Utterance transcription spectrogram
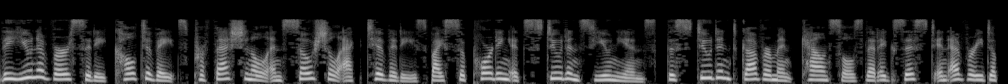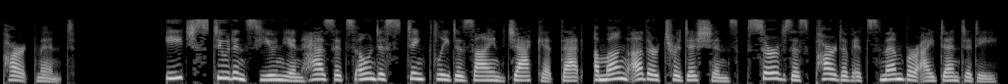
The university cultivates professional and social activities by supporting its students' unions, the student government councils that exist in every department. Each students' union has its own distinctly designed jacket that, among other traditions, serves as part of its member identity.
